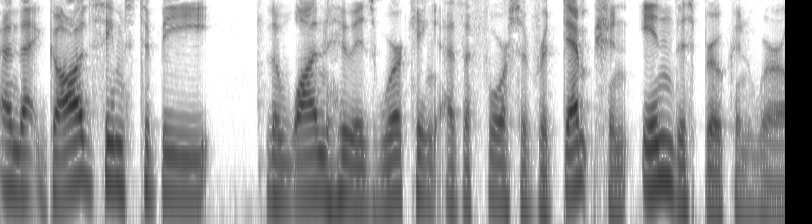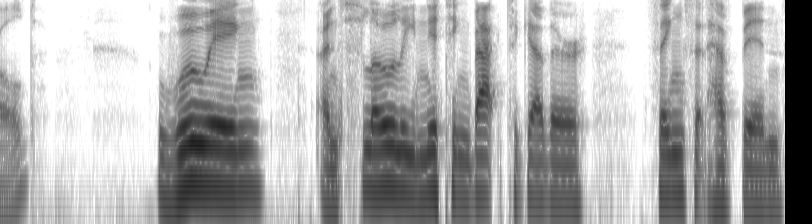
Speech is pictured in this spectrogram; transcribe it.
and that God seems to be the one who is working as a force of redemption in this broken world, wooing and slowly knitting back together things that have been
